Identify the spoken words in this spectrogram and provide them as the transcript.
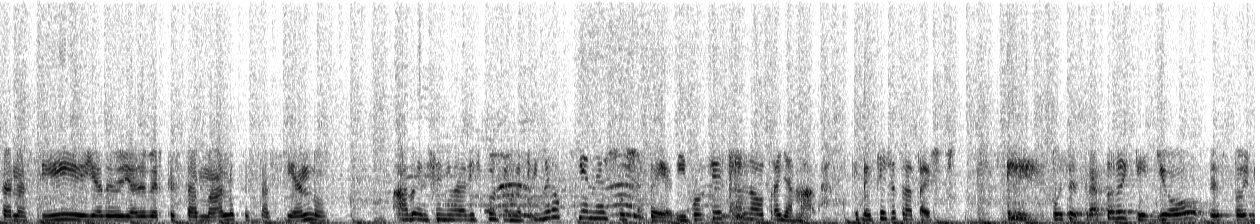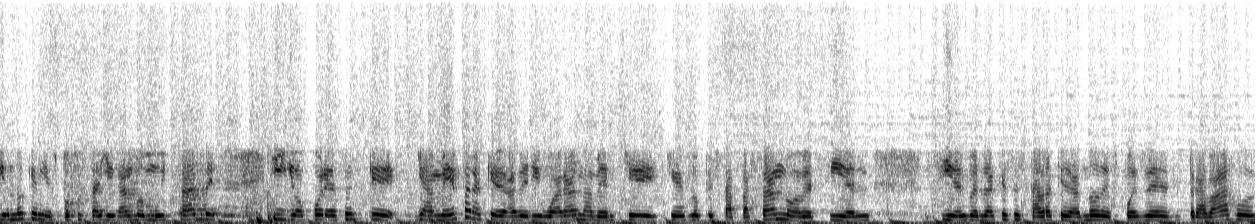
tan así, ella debería de ver que está mal lo que está haciendo. A ver, señora, discúlpeme. Primero, ¿quién es usted y por qué está en la otra llamada? ¿De qué se trata esto? Pues se trata de que yo estoy viendo que mi esposo está llegando muy tarde y yo por eso es que llamé para que averiguaran a ver qué, qué es lo que está pasando, a ver si él, si es verdad que se estaba quedando después del trabajo,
